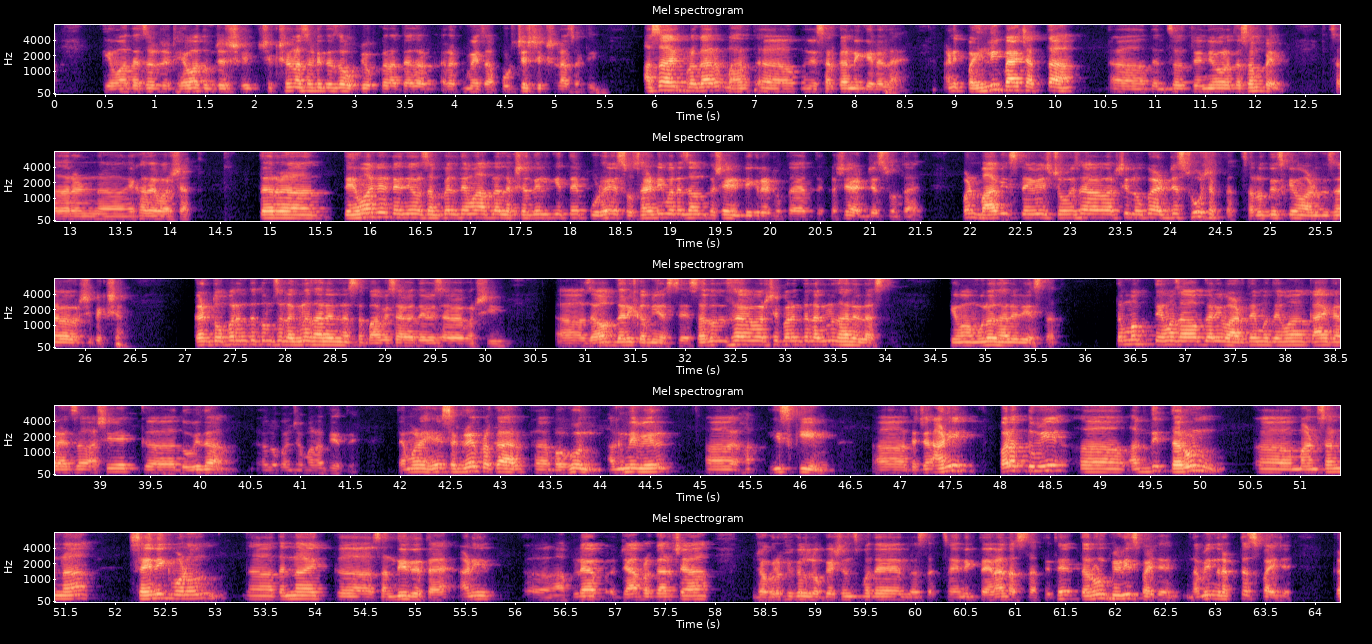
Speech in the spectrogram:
किंवा त्याचं ठेवा तुमच्या शिक्षणासाठी त्याचा उपयोग करा त्या रकमेचा पुढच्या शिक्षणासाठी. असा एक प्रकार भारत म्हणजे सरकारने केलेला आहे. आणि पहिली बॅच आत्ता त्यांचं टेन्युअर आता संपेल साधारण एखाद्या वर्षात. तर तेव्हा जे टेन्युअर संपेल तेव्हा आपल्या लक्षात येईल की ते पुढे सोसायटीमध्ये जाऊन कसे इंटिग्रेट होत आहेत कसे ऍडजस्ट होत आहेत. पण बावीस तेवीस चोवीसाव्या वर्षी लोक ऍडजस्ट होऊ शकतात सदोतीस किंवा अडतीसाव्या वर्षीपेक्षा. कारण तोपर्यंत तुमचं लग्न झालेलं नसतं बावीसाव्या तेवीसाव्या वर्षी. जबाबदारी कमी असते सदोतीसाव्या वर्षीपर्यंत लग्न झालेलं असतं. किंवा मुलं झालेली असतात. तर मग तेव्हा जबाबदारी वाढते मग तेव्हा काय करायचं अशी एक दुविधा लोकांच्या मनात येते. त्यामुळे हे सगळे प्रकार बघून अग्निवीर ही स्कीम त्याच्या आणि परत तुम्ही अगदी तरुण माणसांना सैनिक म्हणून त्यांना एक संधी देत आहे आणि आपल्या ज्या प्रकारच्या जॉग्राफिकल लोकेशन्समध्ये सैनिक तैनात असतात तिथे तरुण पिढीच पाहिजे नवीन रक्तच पाहिजे.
